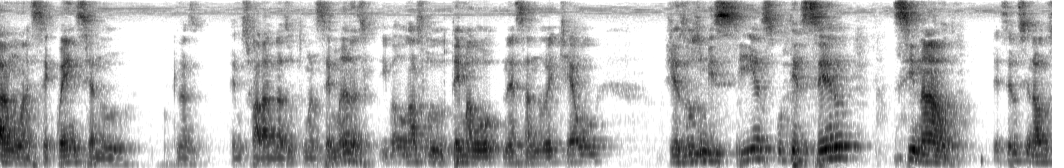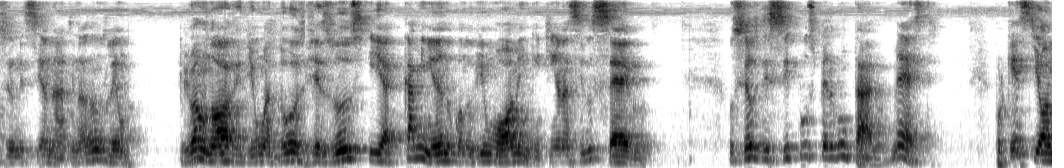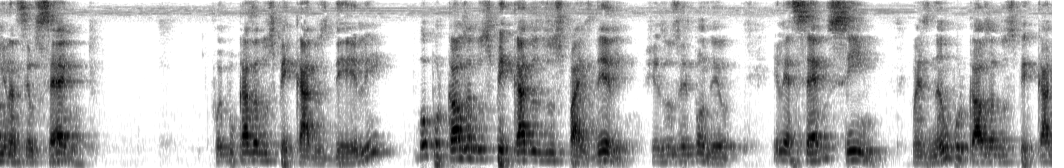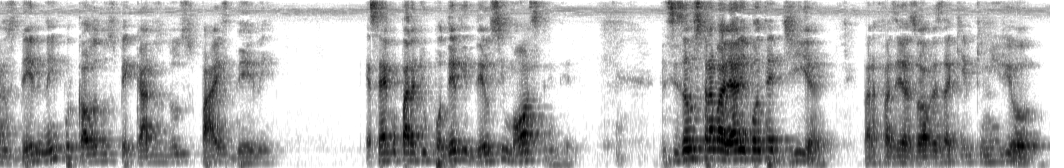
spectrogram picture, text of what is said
dar uma sequência no que nós temos falado nas últimas semanas e o nosso tema nessa noite é o Jesus o Messias, o terceiro sinal, terceiro sinal do seu messianato. E nós vamos ler um João 9, de 1 a 12, Jesus ia caminhando quando viu um homem que tinha nascido cego. Os seus discípulos perguntaram: Mestre, por que esse homem nasceu cego? Foi por causa dos pecados dele ou por causa dos pecados dos pais dele? Jesus respondeu: Ele é cego, sim, mas não por causa dos pecados dele, nem por causa dos pecados dos pais dele. É cego para que o poder de Deus se mostre nele. Precisamos trabalhar enquanto é dia, para fazer as obras daquele que me enviou.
